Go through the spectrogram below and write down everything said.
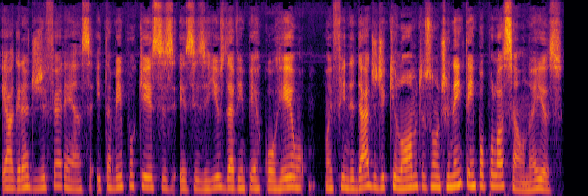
É a grande diferença. E também porque esses, esses rios devem percorrer uma infinidade de quilômetros onde nem tem população, não é isso?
